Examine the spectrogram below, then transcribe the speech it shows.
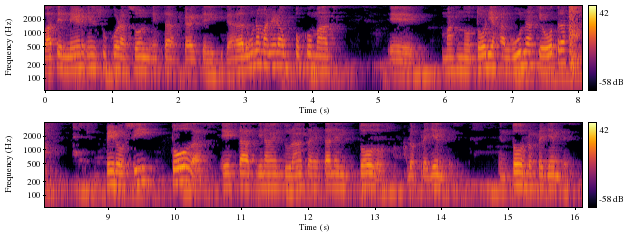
va a tener en su corazón estas características, de alguna manera un poco más, eh, más notorias algunas que otras, pero sí todas estas bienaventuranzas están en todos los creyentes, en todos los creyentes.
